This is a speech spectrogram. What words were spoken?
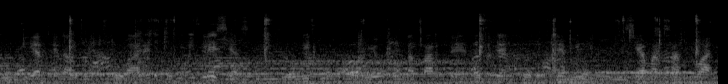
convierten algunos lugares como iglesias. Lo mismo ocurrió en la parte del centro del templo que se llama santuario.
